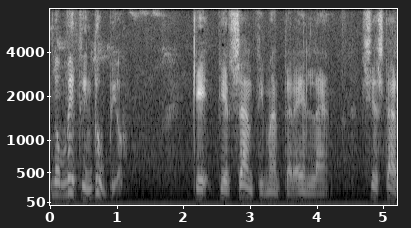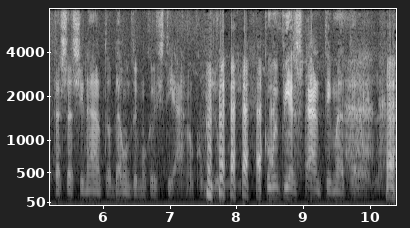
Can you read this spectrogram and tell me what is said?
non metto in dubbio che Piersanti Mantarella sia stato assassinato da un democristiano come lui, come Piersanti Mattarella.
